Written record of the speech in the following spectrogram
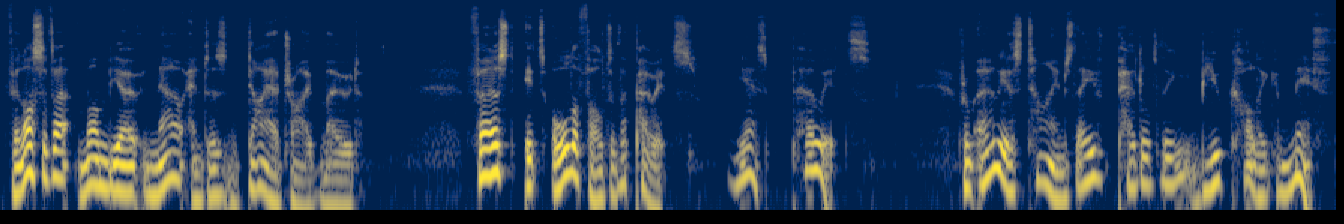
Philosopher Monbiot now enters diatribe mode. First, it's all the fault of the poets. Yes, poets. From earliest times, they've peddled the bucolic myth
